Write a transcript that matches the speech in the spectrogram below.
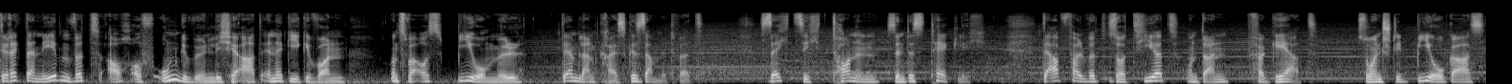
Direkt daneben wird auch auf ungewöhnliche Art Energie gewonnen, und zwar aus Biomüll, der im Landkreis gesammelt wird. 60 Tonnen sind es täglich. Der Abfall wird sortiert und dann vergärt. So entsteht Biogas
